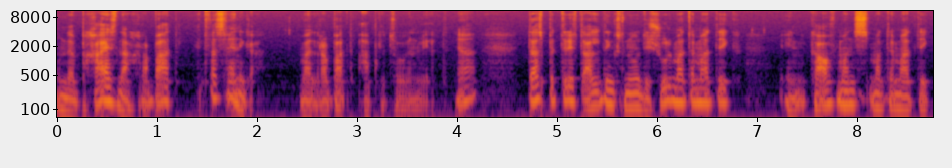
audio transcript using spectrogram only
und der Preis nach Rabatt etwas weniger weil Rabatt abgezogen wird. Ja? Das betrifft allerdings nur die Schulmathematik. In Kaufmannsmathematik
